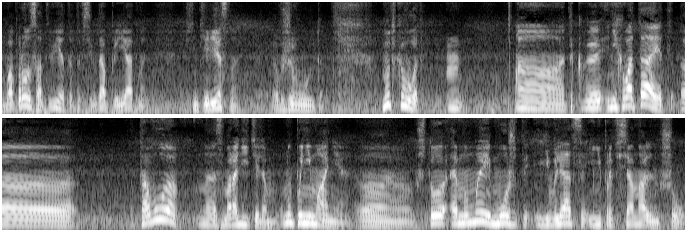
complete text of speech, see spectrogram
вопрос, ответ, это всегда приятно, то есть интересно вживую-то. Ну так вот, а, так э, не хватает а, того э, самородителям, ну, понимания, что ММА может являться и непрофессиональным шоу.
